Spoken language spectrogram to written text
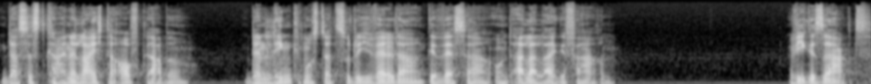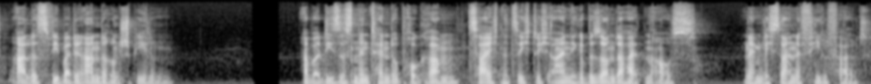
Das ist keine leichte Aufgabe, denn Link muss dazu durch Wälder, Gewässer und allerlei Gefahren. Wie gesagt, alles wie bei den anderen Spielen. Aber dieses Nintendo-Programm zeichnet sich durch einige Besonderheiten aus, nämlich seine Vielfalt.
